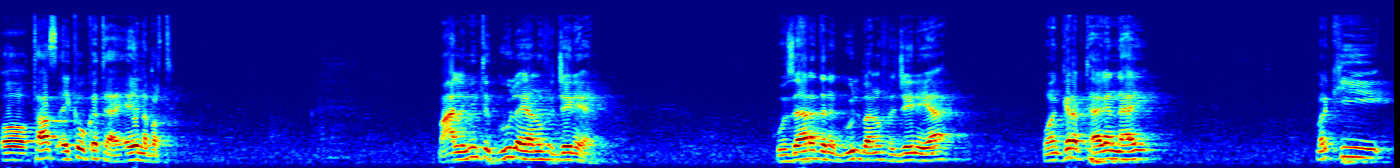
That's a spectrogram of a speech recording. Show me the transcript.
oo taas ay kow ka tahay ayayna bartay. Macallimiinta guul ayaan u rajaynayaa wasaaraddana guul baan u rajaynayaa. Waan garab taagannahay. Markii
